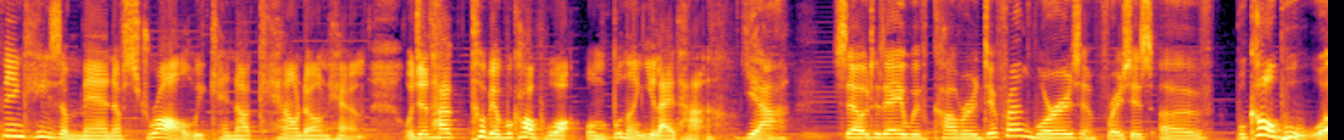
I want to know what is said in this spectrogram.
think he's a man of straw. We cannot count on him. 我觉得他特别不靠谱，我们不能依赖他。Yeah. So today we've covered different words and phrases of 不靠谱，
